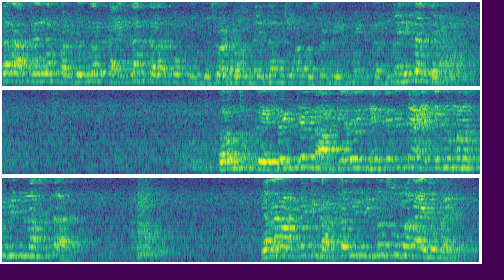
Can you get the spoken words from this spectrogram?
तर आपल्याला पर्टिक्युलर टाईमला त्याला तो दुसरा डोस देणं किंवा दुसरं ट्रीटमेंट करणं हे गरजेचं आहे. परंतु पेशंटचे नातेवाईक जे कधी ते ऐकायच्या मनस्थितीत नसतात त्याला वाटतं की डॉक्टरने तिथंच उभं राहिलं पाहिजे.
